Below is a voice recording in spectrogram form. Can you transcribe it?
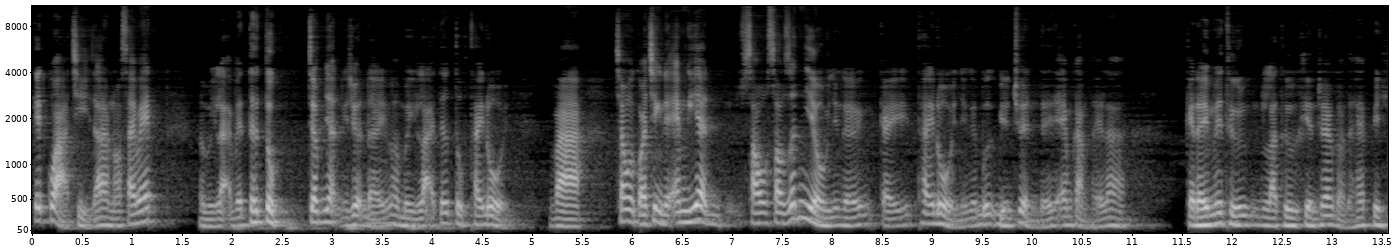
kết quả chỉ ra là nó sai bét, và mình lại phải tiếp tục chấp nhận cái chuyện đấy, và mình lại tiếp tục thay đổi. Và trong cái quá trình đấy em nghĩ là sau sau rất nhiều những cái cái thay đổi, những cái bước biến chuyển đấy thì em cảm thấy là cái đấy mới thứ, là thứ khiến cho em cảm thấy happy.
